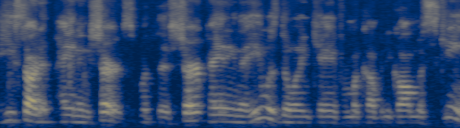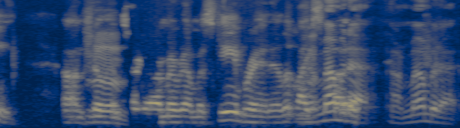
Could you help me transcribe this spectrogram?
he started painting shirts. But the shirt painting that he was doing came from a company called Moskine on Philly. Mm. I remember that Moskine brand. It looked like I remember that. I remember that.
